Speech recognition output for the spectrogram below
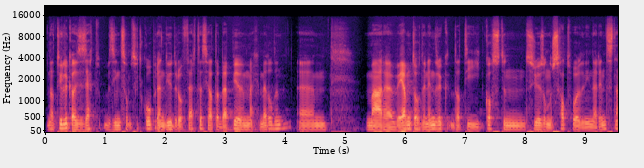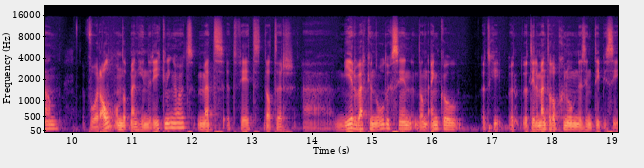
natuurlijk, als je zegt, we zien soms goedkoper en duurder offertes, ja, dat heb je met gemiddelden. Um, maar uh, wij hebben toch de indruk dat die kosten serieus onderschat worden die daarin staan. Vooral omdat men geen rekening houdt met het feit dat er uh, meer werken nodig zijn dan enkel het, het, element dat opgenomen is in TPC.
